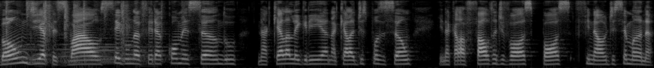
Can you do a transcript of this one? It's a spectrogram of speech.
Bom dia, pessoal! Segunda-feira começando naquela alegria, naquela disposição e naquela falta de voz pós final de semana.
